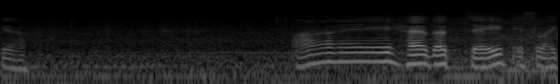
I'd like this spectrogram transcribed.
yeah. I had a day. It's like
